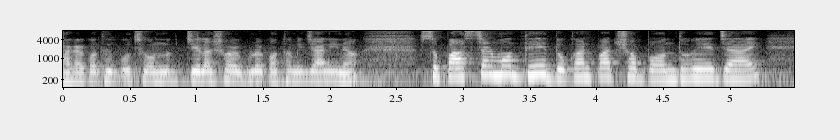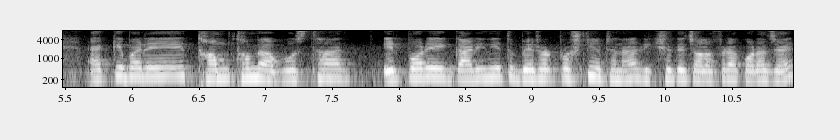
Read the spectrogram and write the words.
ঢাকার কথা বলছি, অন্য জেলা শহরগুলোর কথা আমি জানি না। সো পাঁচটার মধ্যে দোকানপাট সব বন্ধ হয়ে যায়, একেবারে থমথমে অবস্থা। এরপরে গাড়ি নিয়ে তো বের হওয়ার প্রশ্নই ওঠে না, রিক্সাতে চলাফেরা করা যায়।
